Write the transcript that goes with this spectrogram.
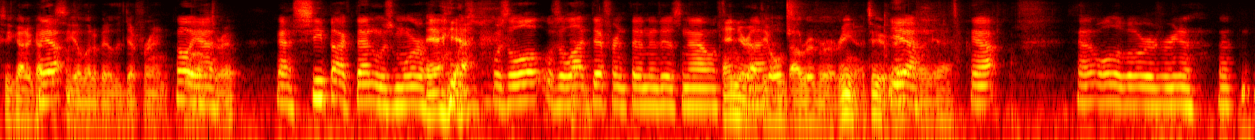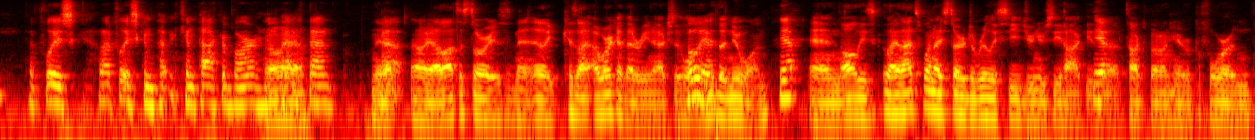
so you got to got Yeah. to see a little bit of the different Oh, worlds, yeah. right? Yeah, C back then was more Yeah, yeah. Was, was a little was a lot different than it is now. And you're all at the old Bell River Arena too. Right? Yeah. Uh, yeah. Yeah, that old Bell River Arena. That that place that place can can pack a barn Oh, back yeah. then. Yeah. Oh yeah, lots of stories, man. Like, cause I, I work at that arena actually. Well, Oh, yeah. the new one. Yeah. And all these, like, that's when I started to really see junior C hockey. That Yeah. I've talked about on here before, and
